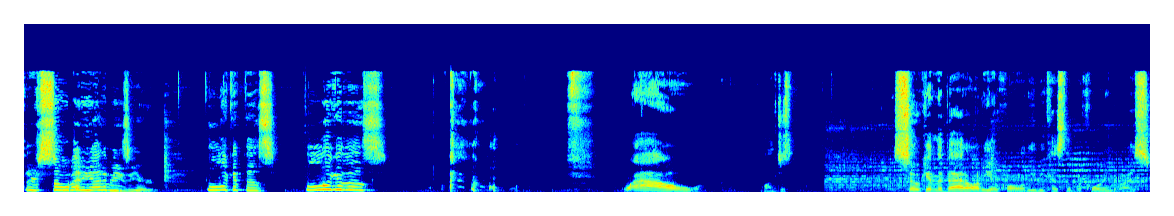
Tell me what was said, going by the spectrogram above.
There's so many enemies here. Look at this. Look at this. wow. Well, just soak in the bad audio quality because of the recording device.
